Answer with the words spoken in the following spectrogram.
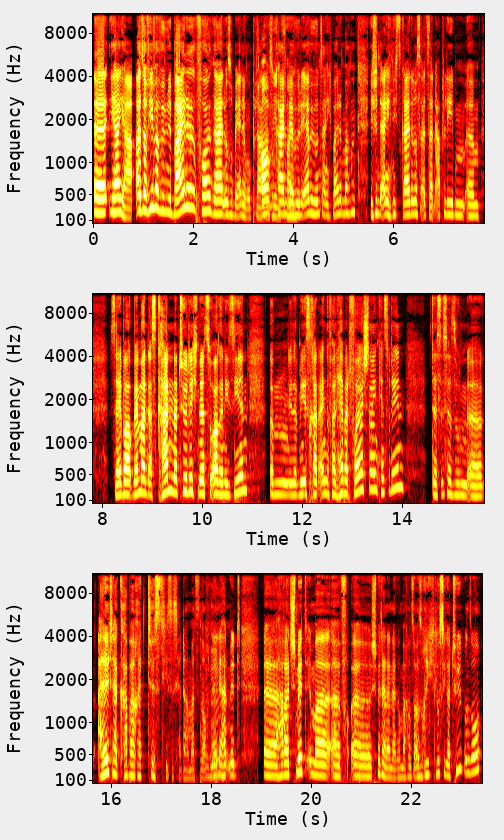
Äh, ja, ja. Also auf jeden Fall würden wir beide voll geil unsere Beerdigung planen. Auf also jeden kein Fall. Wer würde er, wir würden es eigentlich beide machen. Ich finde eigentlich nichts Geileres als sein Ableben ähm, selber, wenn man das kann, natürlich, ne, zu organisieren. Ähm, mir ist gerade eingefallen, Herbert Feuerstein, kennst du den? Das ist ja so ein äh, alter Kabarettist, hieß es ja damals noch. Ne? Der hat mit äh, Harald Schmidt immer äh, äh, miteinander gemacht und so. Also richtig lustiger Typ und so.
